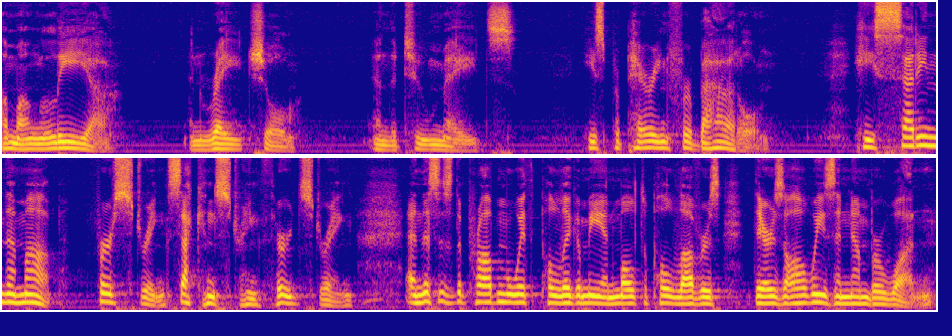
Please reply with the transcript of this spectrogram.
among Leah and Rachel and the two maids. He's preparing for battle. He's setting them up first string, second string, third string. And this is the problem with polygamy and multiple lovers. There's always a number one.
